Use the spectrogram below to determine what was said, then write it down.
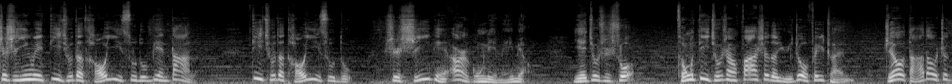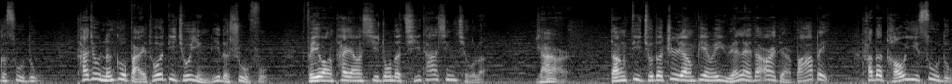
这是因为地球的逃逸速度变大了，地球的逃逸速度是十一点二公里每秒。也就是说，从地球上发射的宇宙飞船，只要达到这个速度，它就能够摆脱地球引力的束缚，飞往太阳系中的其他星球了。然而，当地球的质量变为原来的二点八倍，它的逃逸速度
